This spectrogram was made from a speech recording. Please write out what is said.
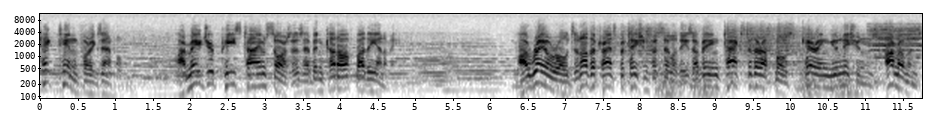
Take tin, for example. Our major peacetime sources have been cut off by the enemy. Our railroads and other transportation facilities are being taxed to their utmost, carrying munitions, armaments,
